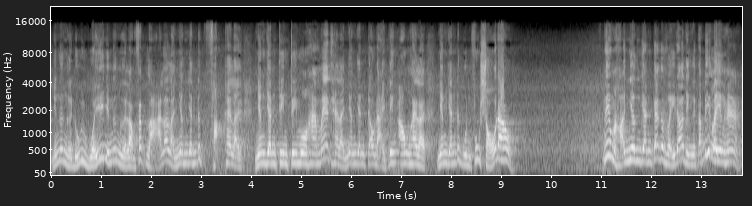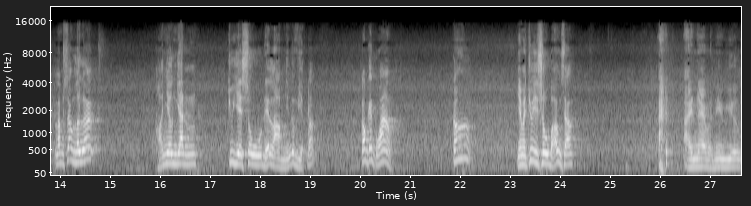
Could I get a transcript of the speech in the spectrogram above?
những cái người đuổi quỷ những cái người làm phép lạ đó là nhân danh đức phật hay là nhân danh tiên tri mohammed hay là nhân danh cao đài tiên ông hay là nhân danh đức quỳnh phú sổ đâu. Nếu mà họ nhân danh các cái vị đó thì người ta biết liền ha. Làm sao lừa? Họ nhân danh Chúa Giêsu để làm những cái việc đó. Có kết quả không? Có. Vậy mà Chúa Giêsu bảo làm sao? I, I never knew you.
